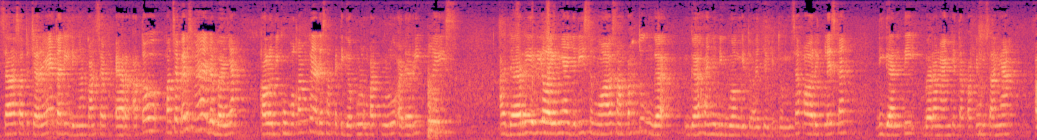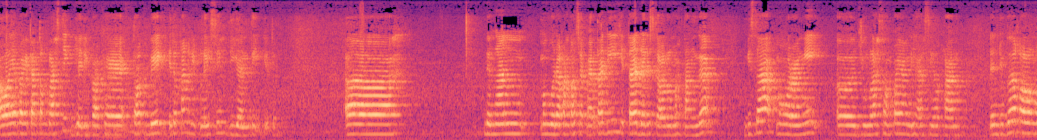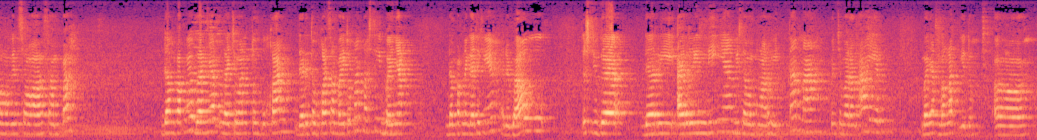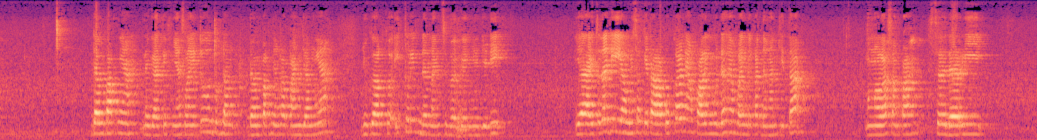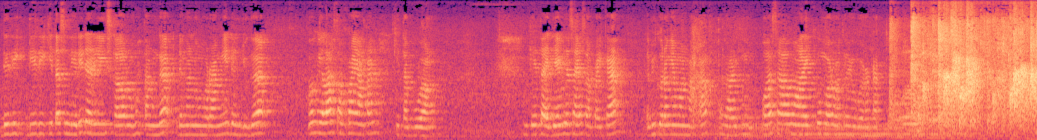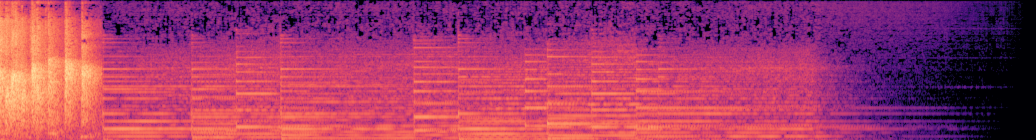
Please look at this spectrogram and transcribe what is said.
Salah satu caranya tadi dengan konsep R atau konsep R sebenarnya ada banyak. Kalau dikumpulkan mungkin ada sampai 30 40, ada replace, ada riri lainnya jadi semua sampah tuh nggak nggak hanya dibuang gitu aja gitu misal kalau replace kan diganti barang yang kita pakai misalnya awalnya pakai kantong plastik jadi pakai tote bag itu kan replacing diganti gitu. Uh, dengan menggunakan konsep R tadi kita dari skala rumah tangga bisa mengurangi uh, jumlah sampah yang dihasilkan. Dan juga kalau ngomongin soal sampah dampaknya banyak nggak cuma tumpukan. Dari tumpukan sampah itu kan pasti banyak dampak negatifnya ada bau. Terus juga dari air lindinya bisa mempengaruhi tanah pencemaran air banyak banget gitu uh, dampaknya negatifnya selain itu untuk dampak jangka panjangnya juga ke iklim dan lain sebagainya jadi ya itu tadi yang bisa kita lakukan yang paling mudah yang paling dekat dengan kita mengolah sampah sedari diri, diri kita sendiri dari skala rumah tangga dengan mengurangi dan juga memilah sampah yang akan kita buang. Kita aja yang saya sampaikan. Lebih kurangnya mohon maaf. Wassalamualaikum warahmatullahi wabarakatuh.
